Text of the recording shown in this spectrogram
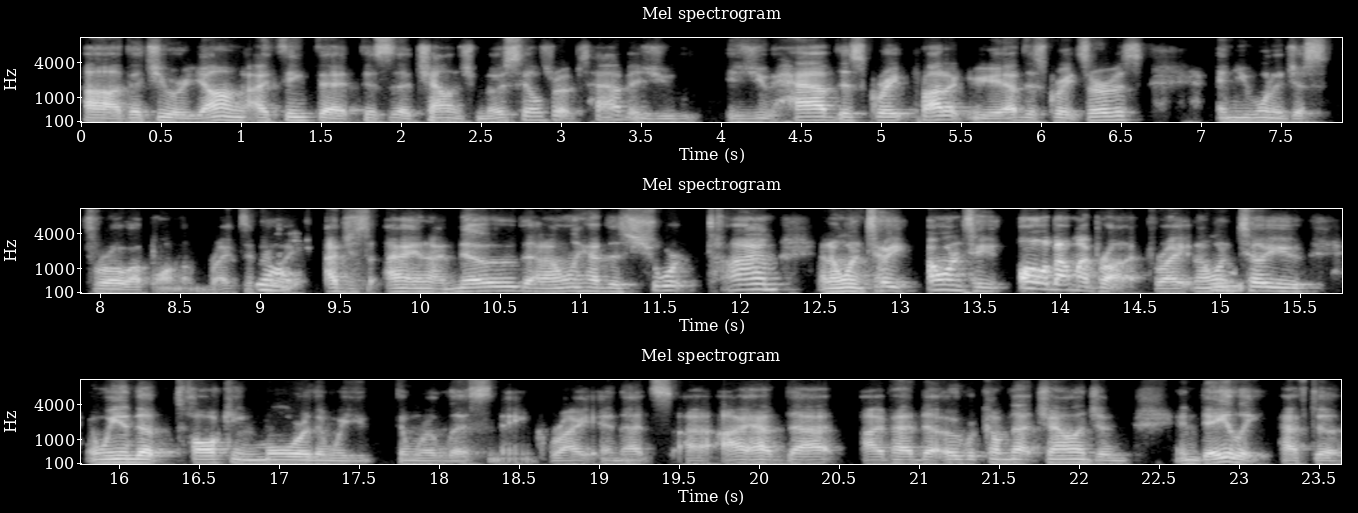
uh, that you are young. I think that this is a challenge most sales reps have is you is you have this great product or you have this great service and you want to just throw up on them, right? To right. like, I just, I, and I know that I only have this short time and I want to tell you, I want to tell you all about my product, right? And I want to mm-hmm. tell you, and we end up talking more than we, than we're listening, right? And that's, I, I have that, I've had to overcome that challenge and, and daily have to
